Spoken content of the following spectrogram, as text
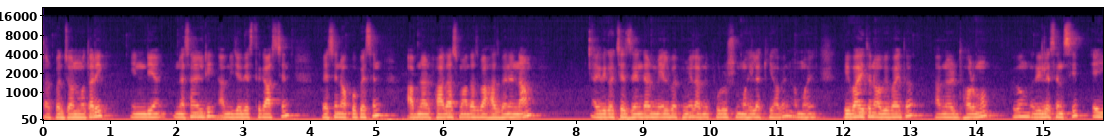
তারপর জন্ম তারিখ ইন্ডিয়ান ন্যাশনালিটি আপনি যে দেশ থেকে আসছেন পেশেন্ট অকুপেশন আপনার ফাদার্স মাদার্স বা হাজব্যান্ডের নাম। একদিকে হচ্ছে জেন্ডার মেল বা ফিমেল আপনি পুরুষ, মহিলা কী হবেন? বিবাহিত না অবিবাহিত, আপনার ধর্ম এবং রিলেশনশিপ এই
